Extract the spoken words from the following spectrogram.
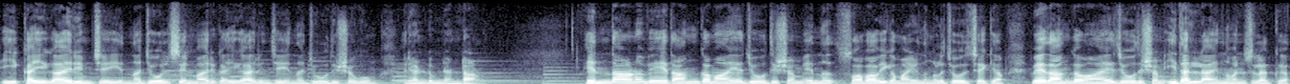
ഈ കൈകാര്യം ചെയ്യുന്ന ജ്യോത്സ്യന്മാർ കൈകാര്യം ചെയ്യുന്ന ജ്യോതിഷവും രണ്ടും രണ്ടാണ്. എന്താണ് വേദാംഗമായ ജ്യോതിഷം എന്ന് സ്വാഭാവികമായും നിങ്ങൾ ചോദിച്ചേക്കാം. വേദാംഗമായ ജ്യോതിഷം ഇതല്ല എന്ന് മനസ്സിലാക്കുക.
